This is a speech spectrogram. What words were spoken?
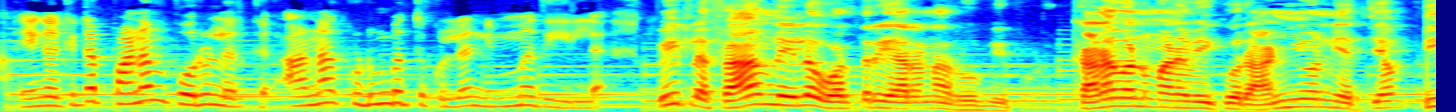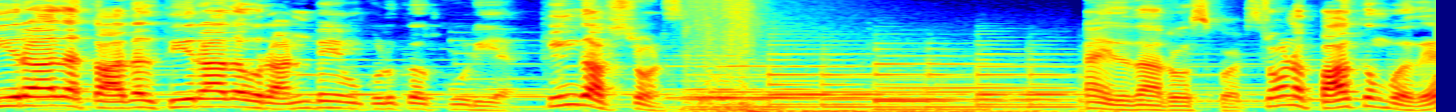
எங்க கிட்ட பணம் பொருள் இருக்கு. ஆனா குடும்பத்துக்குள்ள நிம்மதி இல்ல. வீட்ல ஃபேமிலியில ஒருத்தர் யாரனா ரூபி கணவன் மனைவிக்கு ஒரு அந்யோன்யத்தியம் தீராத காதல் தீராத ஒரு அன்பையும் கொடுக்கக்கூடிய கிங் ஆஃப் ஸ்டோன்ஸ் இதுதான் ரோஸ் குவாட் ஸ்டோனை பார்க்கும்போது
